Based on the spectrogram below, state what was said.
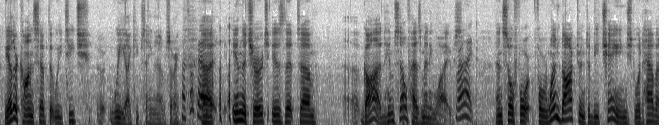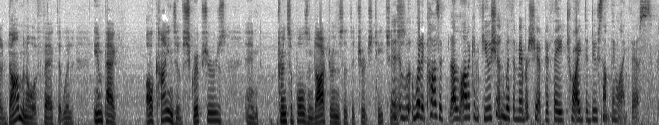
The other concept that we teach, uh, we, I keep saying that, I'm sorry. That's okay. Uh, in the church is that um, uh, God Himself has many wives. Right. And so, for, for one doctrine to be changed would have a domino effect that would impact all kinds of scriptures and principles and doctrines that the church teaches. Would it cause a, a lot of confusion with the membership if they tried to do something like this?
